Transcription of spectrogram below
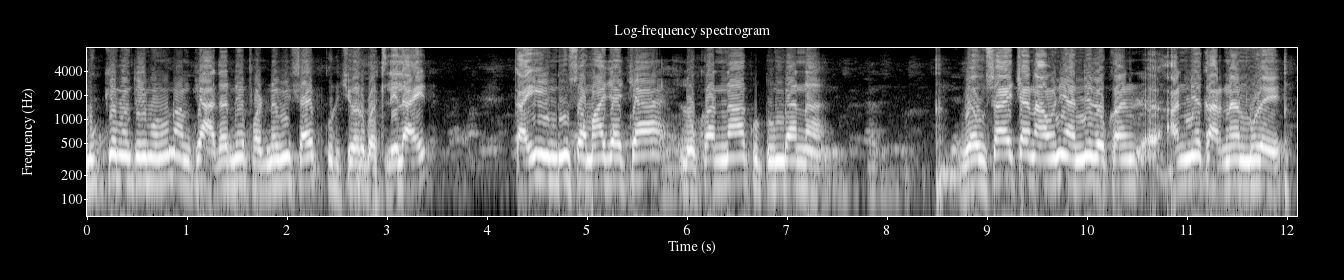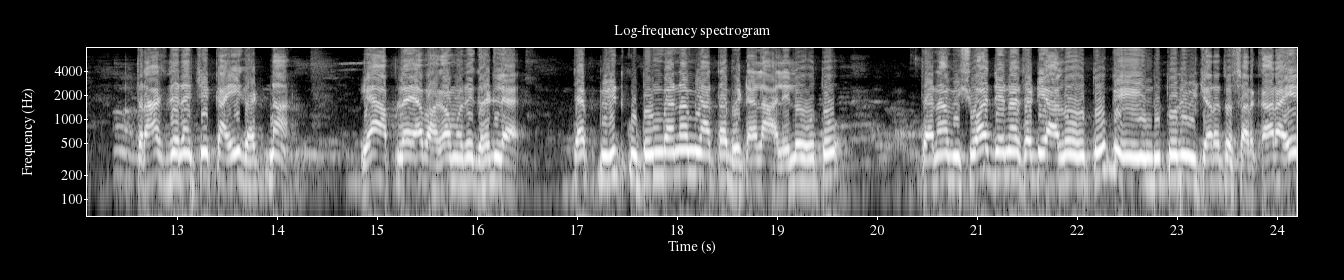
मुख्यमंत्री म्हणून आमचे आदरणीय फडणवीस साहेब खुर्चीवर बसलेले आहेत. काही हिंदू समाजाच्या लोकांना कुटुंबांना व्यवसायाच्या नावाने अन्य लोकां अन्य कारणांमुळे त्रास देण्याचे काही घटना या आपल्या या भागामध्ये घडल्या. त्या पीडित कुटुंबांना मी आता भेटायला आलेलो होतो. त्यांना विश्वास देण्यासाठी आलो होतो की हे विचाराचं सरकार आहे.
